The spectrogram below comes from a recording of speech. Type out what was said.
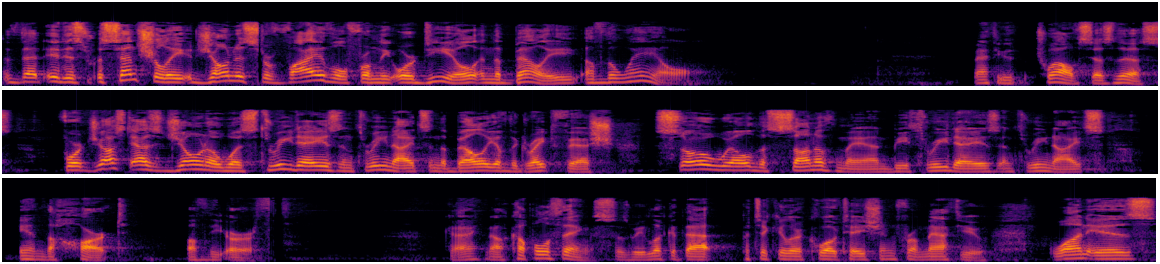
that it is essentially Jonah's survival from the ordeal in the belly of the whale. Matthew 12 says this For just as Jonah was three days and three nights in the belly of the great fish, so will the Son of Man be three days and three nights in the heart of the earth. Okay, now a couple of things as we look at that particular quotation from Matthew. One is,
